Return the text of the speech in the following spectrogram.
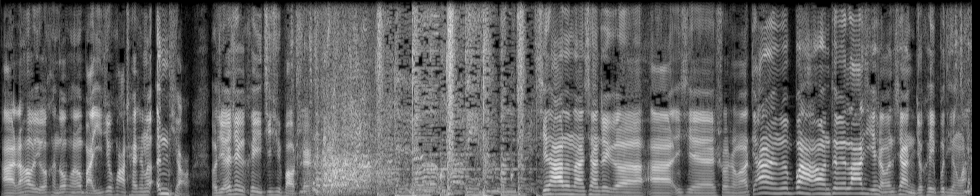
啊，然后有很多朋友把一句话拆成了 N 条，我觉得这个可以继续保持。其他的呢，像这个啊，一些说什么第二个不好，你特别垃圾什么的，这样你就可以不听了。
